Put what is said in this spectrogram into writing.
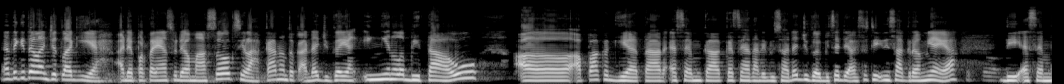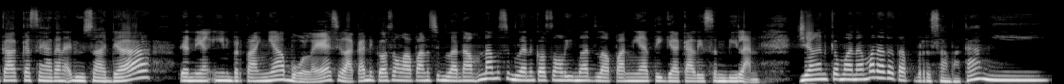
Nanti kita lanjut lagi ya. Ada pertanyaan yang sudah masuk. Silahkan untuk Anda juga yang ingin lebih tahu eh, apa kegiatan SMK Kesehatan Edusada juga bisa diakses di Instagramnya ya. Betul. Di SMK Kesehatan Edusada. Dan yang ingin bertanya boleh silakan di 08966905 nya 3 kali 9. Jangan ke mana-mana tetap bersama kami.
